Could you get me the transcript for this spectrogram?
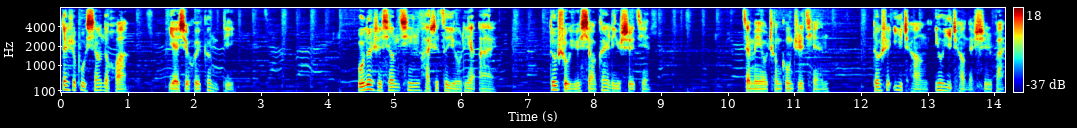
但是不相的话，也许会更低。无论是相亲还是自由恋爱，都属于小概率事件。在没有成功之前，都是一场又一场的失败。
